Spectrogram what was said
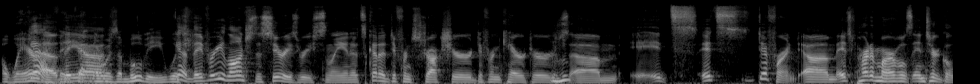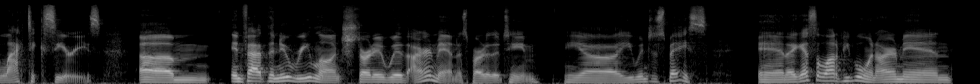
aware. Yeah, they, that uh, there was a movie. Which, yeah, they've relaunched the series recently, and it's got a different structure, different characters. Mm-hmm. Um, it's it's different. Um, it's part of Marvel's intergalactic series. Um, in fact, the new relaunch started with Iron Man as part of the team. He uh, he went to space, and I guess a lot of people when Iron Man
